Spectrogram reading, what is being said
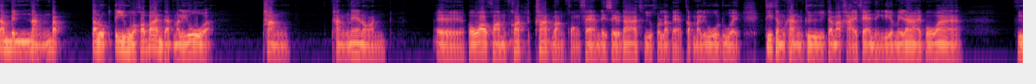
ทำเป็นหนังแบบตลกตีหัวเข้าบ้านแบบมาริโออะ พังพังแน่นอน เออเพราะว่าความคาดคาดหวังของแฟนในเซลดาคือคนละแบบกับมาริโอด้วย ที่สำคัญคือจะมาขายแฟนอย่างเดียวไม่ได้ เพราะว่าคือ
